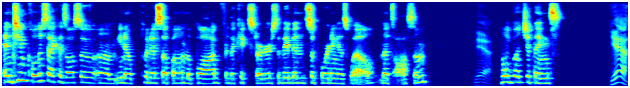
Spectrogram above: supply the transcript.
And Team Cul-de-sac has also, um, you know, put us up on the blog for the Kickstarter, so they've been supporting as well. And that's awesome. Yeah. whole bunch of things. Yeah.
